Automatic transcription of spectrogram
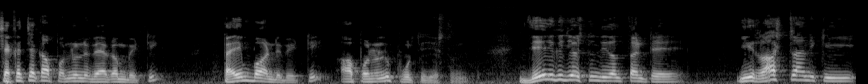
చకచక పన్నులు వేగం పెట్టి టైం బాండ్ పెట్టి ఆ పనులు పూర్తి చేస్తుంది. దేనికి చేస్తుంది ఇదంతా అంటే ఈ రాష్ట్రానికి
